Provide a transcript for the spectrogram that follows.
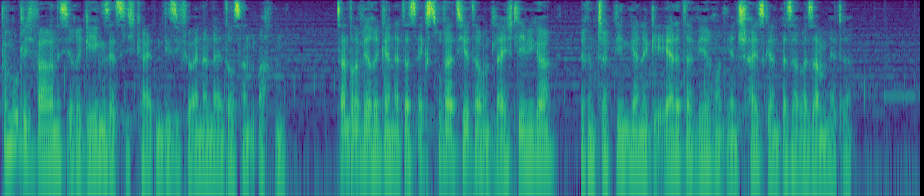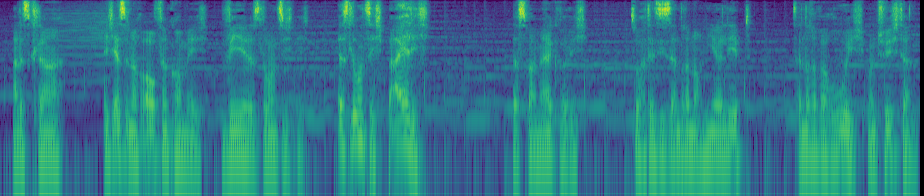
Vermutlich waren es ihre Gegensätzlichkeiten, die sie füreinander interessant machten. Sandra wäre gern etwas extrovertierter und leichtlebiger, während Jacqueline gerne geerdeter wäre und ihren Scheiß gern besser beisammen hätte. Alles klar. Ich esse noch auf, dann komme ich. Wehe, es lohnt sich nicht. Es lohnt sich, beeil dich! Das war merkwürdig. So hatte sie Sandra noch nie erlebt. Sandra war ruhig und schüchtern.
